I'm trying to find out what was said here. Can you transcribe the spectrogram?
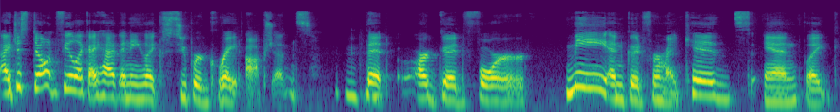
I just don't feel like I have any like super great options mm-hmm. that are good for me and good for my kids and like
